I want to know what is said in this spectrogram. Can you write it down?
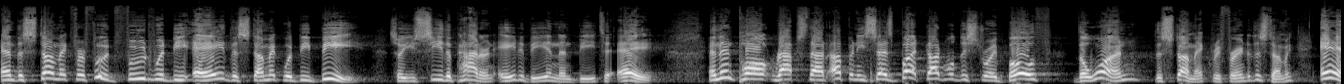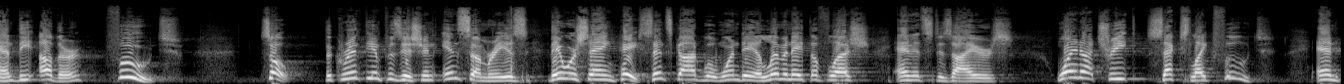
and the stomach for food. Food would be A, the stomach would be B. So you see the pattern A to B and then B to A. And then Paul wraps that up and he says, But God will destroy both the one, the stomach, referring to the stomach, and the other, food. So, the Corinthian position, in summary, is they were saying, hey, since God will one day eliminate the flesh and its desires, why not treat sex like food? And,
